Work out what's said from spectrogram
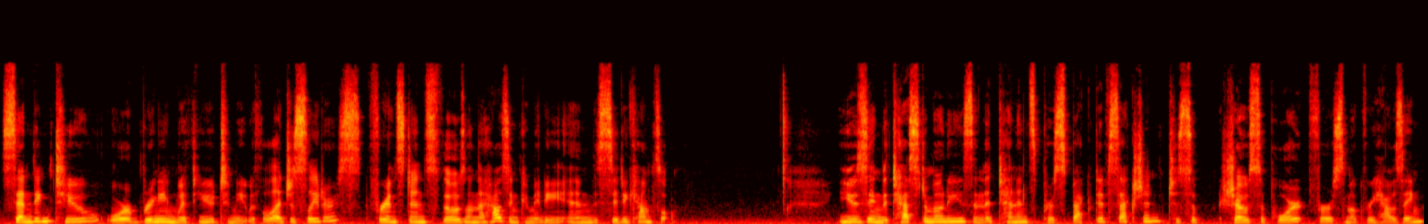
sending to or bringing with you to meet with legislators, for instance, those on the Housing Committee and the City Council. Using the testimonies in the tenant's perspective section to su- show support for smoke free housing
